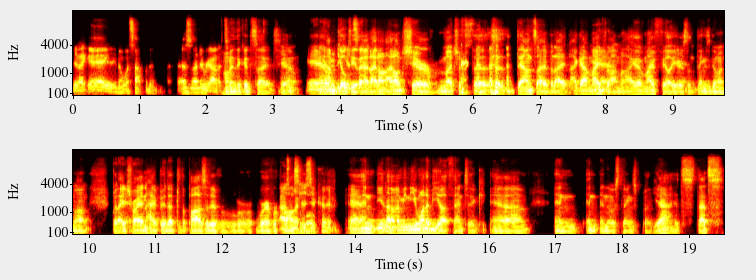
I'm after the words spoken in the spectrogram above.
be like, hey, you know what's happening. That's not the reality. Only the good sides. Yeah. yeah. yeah I'm guilty of that. Sides. I don't, I don't share much of the downside, but I, I got my yeah. drama. I have my failures and things going on, but I try and hype it up to the positive wherever as possible. As much as you could. And, you know, I mean, you want to be authentic. Um, and and and those things but yeah it's that's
